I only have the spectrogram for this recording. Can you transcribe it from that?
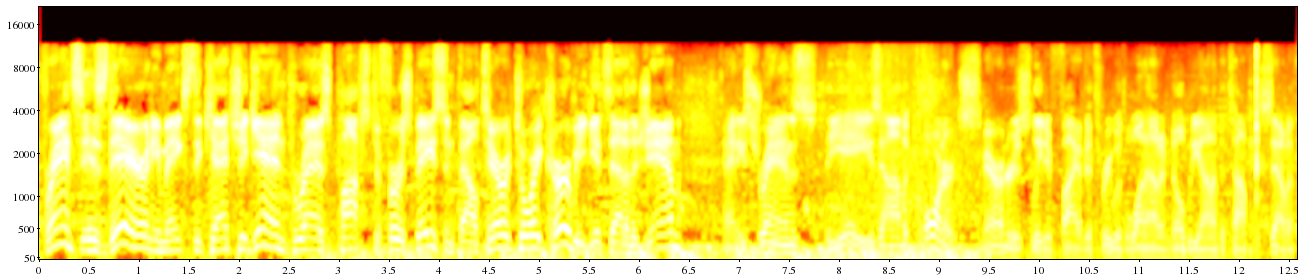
France is there, and he makes the catch again. Perez pops to first base in foul territory. Kirby gets out of the jam, and he strands the A's on the corners. Mariners lead at five to three with one out and nobody on at the top of the seventh.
